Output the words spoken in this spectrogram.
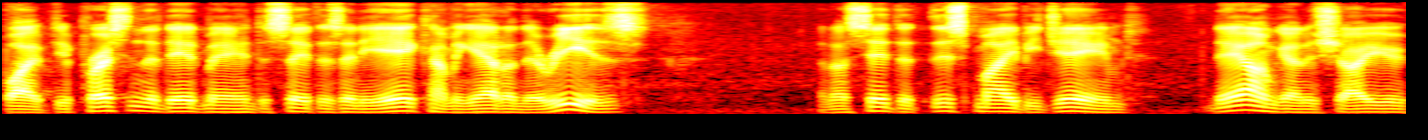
by depressing the dead man to see if there's any air coming out, and there is, and I said that this may be jammed, now I'm going to show you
